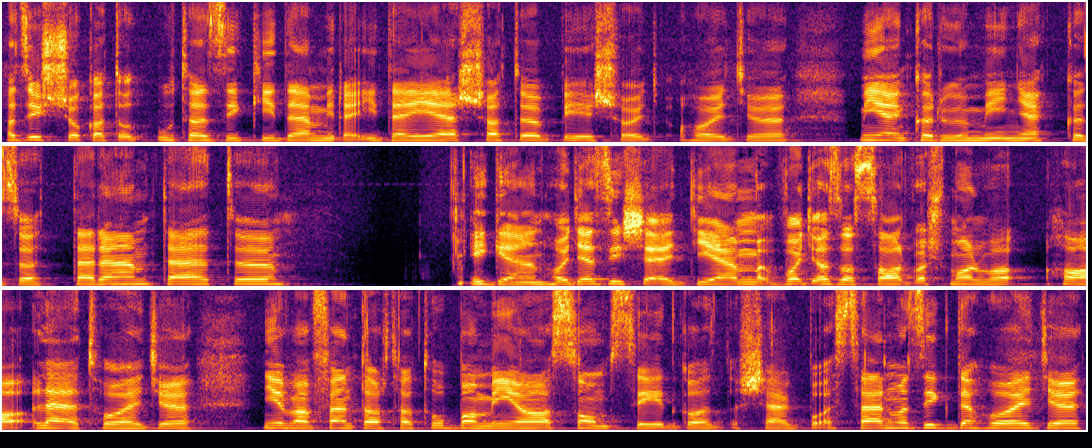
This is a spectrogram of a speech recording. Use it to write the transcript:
az is sokat utazik ide, mire ideér, stb., és hogy, hogy milyen körülmények között terem, tehát igen, hogy ez is egy ilyen, vagy az a szarvasmarva, ha lehet, hogy nyilván fenntarthatóbb, ami a szomszéd gazdaságból származik, de hogy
